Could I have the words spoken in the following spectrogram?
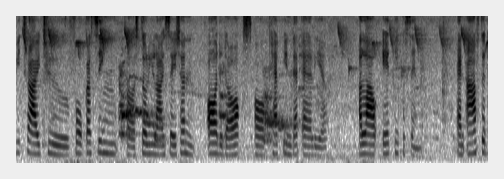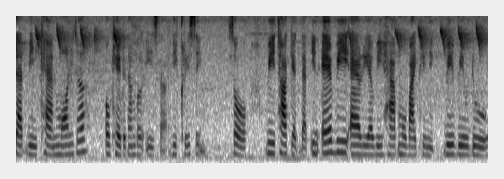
We try to focusing uh, sterilization all the dogs or cat in that area, allow 80%. And after that we can monitor okay the number is uh, decreasing. So we target that in every area we have mobile clinic we will do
